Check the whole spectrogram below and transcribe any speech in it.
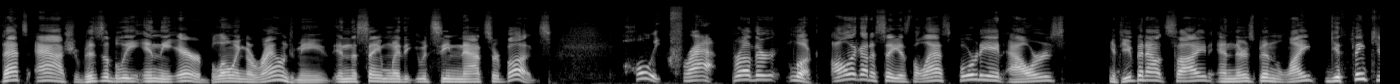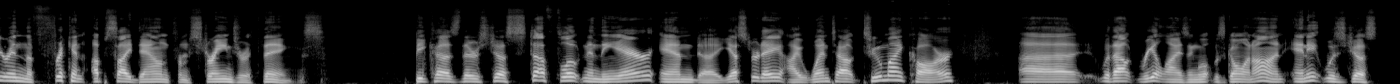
that's ash visibly in the air blowing around me in the same way that you would see gnats or bugs. Holy crap. Brother, look, all I got to say is the last 48 hours, if you've been outside and there's been light, you think you're in the frickin' upside down from Stranger Things because there's just stuff floating in the air. And uh, yesterday I went out to my car uh, without realizing what was going on, and it was just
